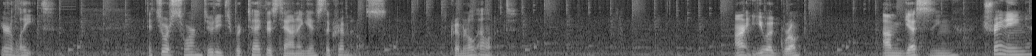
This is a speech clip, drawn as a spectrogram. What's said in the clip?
You're late. It's your sworn duty to protect this town against the criminals. Criminal element. Aren't you a grump? I'm guessing training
